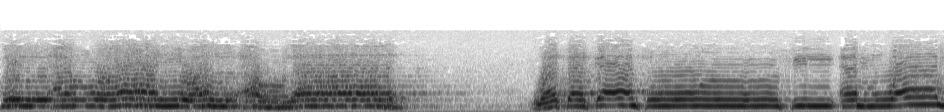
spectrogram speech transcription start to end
في الأموال والأولاد. وتكاثر في الأموال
